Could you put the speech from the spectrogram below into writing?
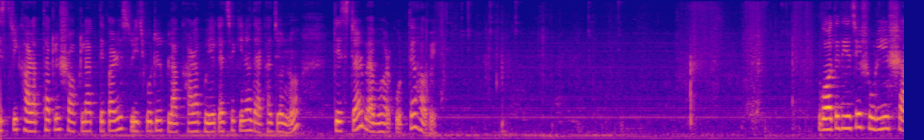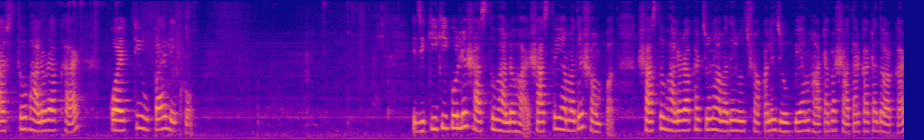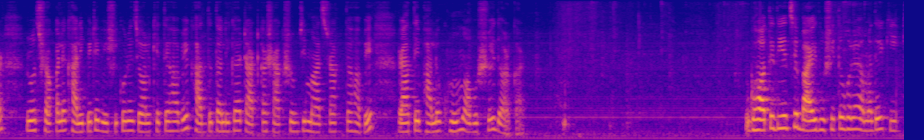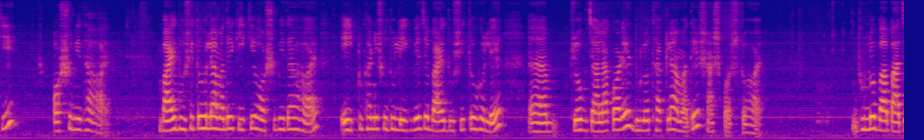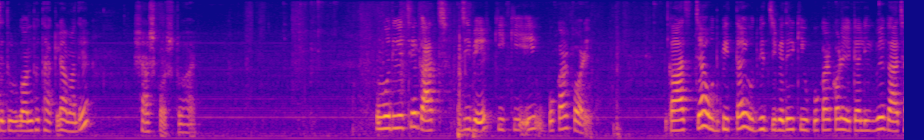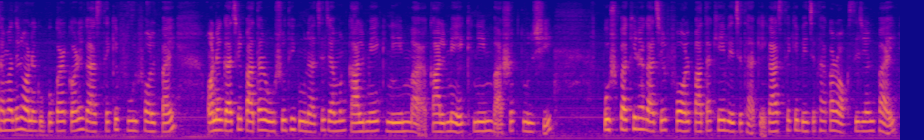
ইস্ত্রি খারাপ থাকলে শক লাগতে পারে। সুইচ বোর্ডের প্লাগ খারাপ হয়ে গেছে কিনা দেখার জন্য টেস্টার ব্যবহার করতে হবে। গতে দিয়েছে শরীর স্বাস্থ্য ভালো রাখার কয়েকটি উপায় লেখো। এই যে কী কী করলে স্বাস্থ্য ভালো হয়? স্বাস্থ্যই আমাদের সম্পদ। স্বাস্থ্য ভালো রাখার জন্য আমাদের রোজ সকালে যোগব্যায়াম হাঁটা বা সাঁতার কাটা দরকার। রোজ সকালে খালি পেটে বেশি করে জল খেতে হবে। খাদ্য তালিকায় টাটকা শাকসবজি, মাছ রাখতে হবে। রাতে ভালো ঘুম অবশ্যই দরকার। ঘতে দিয়েছে বায়ু দূষিত হলে আমাদের কি কি অসুবিধা হয়? বায়ু দূষিত হলে আমাদের কি কি অসুবিধা হয়? এইটুখানি শুধু লিখবে যে বায়ু দূষিত হলে চোখ জ্বালা করে, ধুলো থাকলে আমাদের শ্বাসকষ্ট হয়। ধুলো বা বাজে দুর্গন্ধ থাকলে আমাদের শ্বাসকষ্ট হয়। কুমো দিয়েছে, গাছ জীবের কি কি এই উপকার করে? গাছ যা উদ্ভিদ, তাই উদ্ভিদ জীবেদের কি উপকার করে এটা লিখবে। গাছ আমাদের অনেক উপকার করে। গাছ থেকে ফুল, ফল পাই। অনেক গাছের পাতার ঔষধি গুণ আছে, যেমন কালমেঘ, নিম কালমেঘ, নিম, বাসক, তুলসী। পশু পাখিরা গাছের ফল, পাতা খেয়ে বেঁচে থাকে। গাছ থেকে বেঁচে থাকার অক্সিজেন পায়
